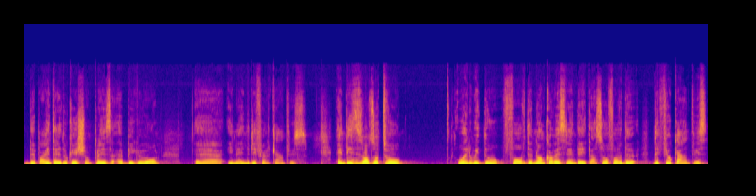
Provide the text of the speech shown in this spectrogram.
the parental education plays a big role uh, in, in the different countries. And this is also true when we do for the non-co-resident data. So for the, the few countries,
